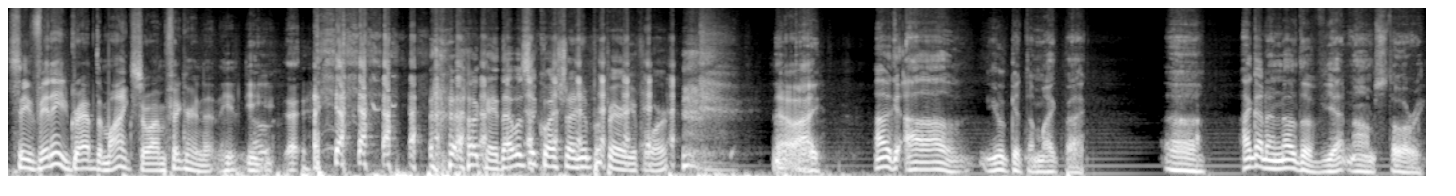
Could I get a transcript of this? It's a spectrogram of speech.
See, Vinny grabbed the mic, so I'm figuring that he. he oh. okay, that was a question I didn't prepare you for. No, okay. I. I'll, I'll, you'll get the mic back. Uh, I got another Vietnam story.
